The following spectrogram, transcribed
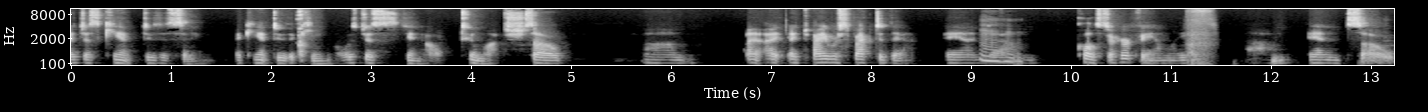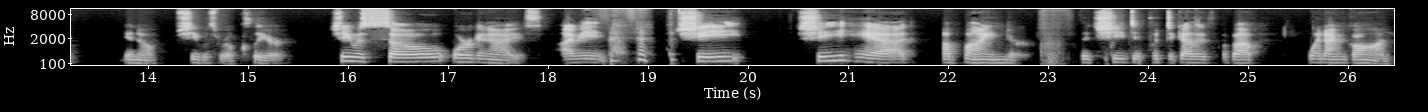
I just can't do this anymore. I can't do the chemo. It was just, you know, too much. So um, I, I, I, respected that. And mm-hmm. um, close to her family. Um, and so, you know, she was real clear. She was so organized. I mean, she she had a binder that she did put together about when I'm gone.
